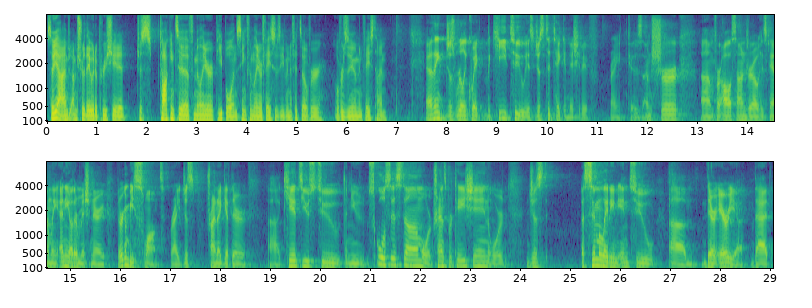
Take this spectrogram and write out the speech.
so yeah, I'm, I'm sure they would appreciate it. Just talking to familiar people and seeing familiar faces, even if it's over over Zoom and FaceTime. And I think just really quick, the key too is just to take initiative, right? Because I'm sure. Um, for Alessandro, his family, any other missionary, they're going to be swamped, right? Just trying to get their uh, kids used to the new school system or transportation or just assimilating into um, their area that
